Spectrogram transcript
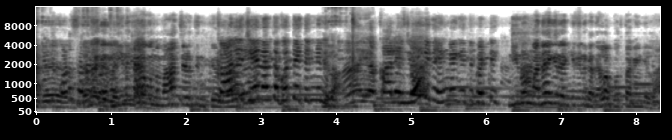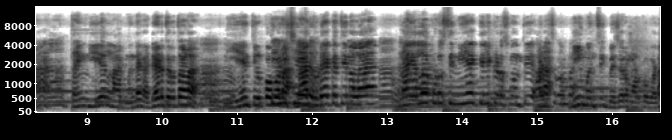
ನಿನಗ ಒಂದ್ ಮಾತು ಹೇಳ್ತೀನಿ ಕೇಳು. ಕಾಲೇಜ್ ಏನಂತ ಗೊತ್ತೈತೆ ನಿನಗ? ನೋಡಿದೆ ಹೆಂಗಾಗೈತೆ ಬಟ್ಟೆ ನೀನು ಮನ್ಯಾಗ ಇರಕ್ಕೆ ನಿನಗ ಅದೆಲ್ಲ ಗೊತ್ತಾಗಂಗಿಲ್ಲ? ತಂಗಿ ಅಲ್ಲಿ ನಾಲ್ಕು ಮಂದಿಯಾಗ ಅಡ್ಡಾಡ್ತಿರ್ತಾಳ. ನೀ ಏನ್ ತಿಳ್ಕೊಬೇಡ. ನಾ ದುಡಿಯಾಕತ್ತೀನಲ್ಲ. ನಾ ಎಲ್ಲಾ ಕೊಡಿಸ್ತೀನಿ. ನೀ ಯಾಕೆ ತಲೆ ಕೆಡಿಸ್ಕೊಂತಿ? ಅಣ್ಣ ನೀ ಮನ್ಸಿಗೆ ಬೇಜಾರ ಮಾಡ್ಕೋಬೇಡ.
